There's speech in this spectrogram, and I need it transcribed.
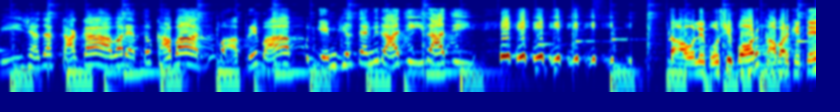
বিশ হাজার টাকা আবার এত খাবার বাপরে বাপ গেম খেলতে আমি রাজি রাজি। তাহলে বসে পড় খাবার খেতে।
